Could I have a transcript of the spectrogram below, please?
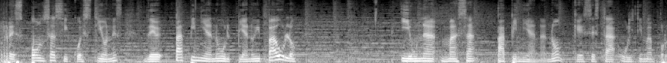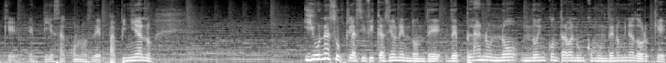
responsas y cuestiones de Papiniano, Ulpiano y Paulo. Y una masa papiniana, ¿no? Que es esta última porque empieza con los de Papiniano. Y una subclasificación en donde de plano no, no encontraban un común denominador que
